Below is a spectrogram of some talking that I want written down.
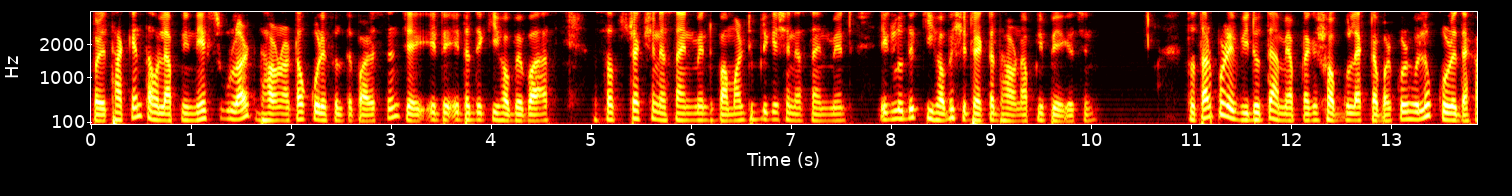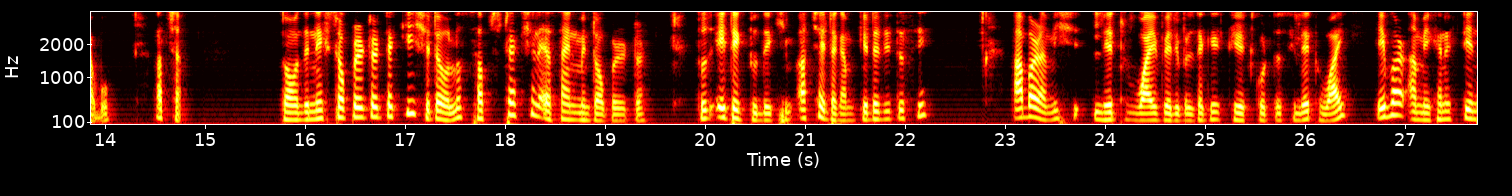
পারে থাকেন, তাহলে আপনি নেক্সটগুলার ধারণাটাও করে ফেলতে পারছেন যে এটা এটাতে কী হবে বা সাবস্ট্রাকশন অ্যাসাইনমেন্ট বা মাল্টিপ্লিকেশন অ্যাসাইনমেন্ট এগুলোতে কী হবে সেটা একটা ধারণা আপনি পেয়ে গেছেন। তো তারপরে ভিডিওতে আমি আপনাকে সবগুলো একটা বার করে হলেও করে দেখাবো। আচ্ছা তো আমাদের নেক্সট অপারেটরটা কি? সেটা হলো সাবস্ট্রাকশন অ্যাসাইনমেন্ট অপারেটর তো এটা একটু দেখি। আচ্ছা এটাকে আমি কেটে দিতেছি। আবার আমি লেট ওয়াই ভ্যারিয়েবলটাকে ক্রিয়েট করতেছি। লেট ওয়াই এবার আমি এখানে টেন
